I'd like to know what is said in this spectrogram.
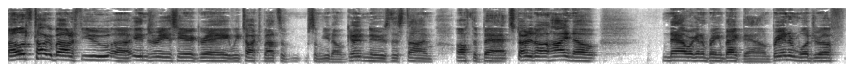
Uh, let's talk about a few uh, injuries here, Grey. We talked about some, some, you know, good news this time off the bat. Started on a high note. Now we're going to bring it back down. Brandon Woodruff,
